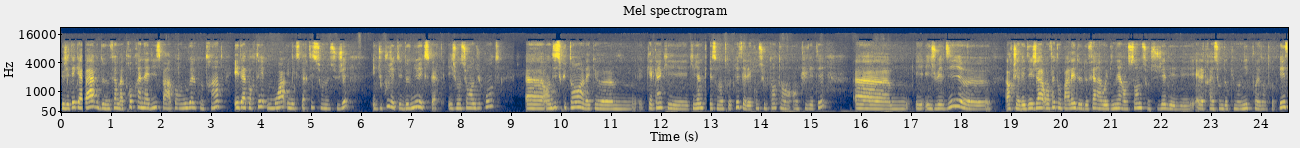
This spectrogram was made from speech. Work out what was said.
que j'étais capable de me faire ma propre analyse par rapport aux nouvelles contraintes et d'apporter, moi, une expertise sur le sujet et du coup, j'étais devenue experte. Et je m'en suis rendu compte euh, en discutant avec euh, quelqu'un qui, vient de créer son entreprise. Elle est consultante en, QVT. Euh, et, je lui ai dit, alors que j'avais déjà, en fait, on parlait de, faire un webinaire ensemble sur le sujet des. elle travaille sur le document unique pour les entreprises.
